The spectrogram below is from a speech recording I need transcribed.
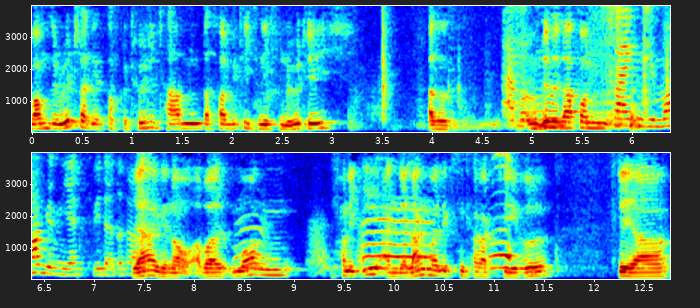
warum sie Richard jetzt noch getötet haben, das war wirklich nicht nötig. Also aber im um Sinne uns davon, zeigen, wie Morgan jetzt wieder dran. ja genau, aber Morgan fand ich eh einen der langweiligsten Charaktere, der,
